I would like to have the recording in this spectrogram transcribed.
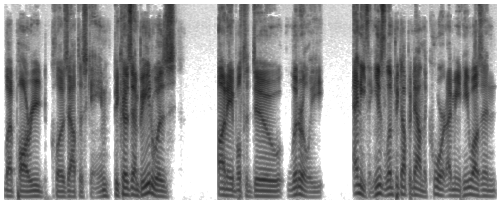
let Paul Reed close out this game because Embiid was unable to do literally anything. He's limping up and down the court. I mean, he wasn't.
